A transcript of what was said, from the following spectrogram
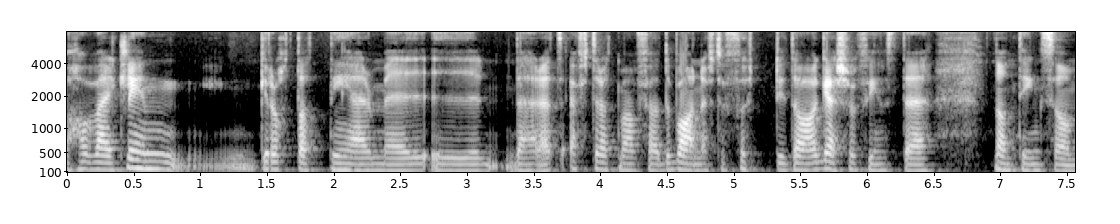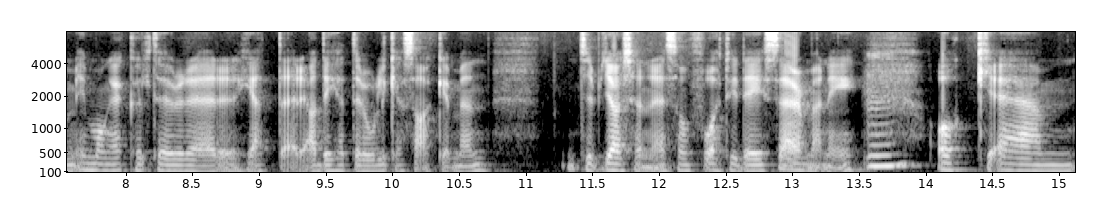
har verkligen grottat ner mig i det här att efter att man föder barn efter 40 dagar så finns det någonting som i många kulturer heter, ja det heter olika saker men typ jag känner det som 40 day ceremony. Och ehm,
